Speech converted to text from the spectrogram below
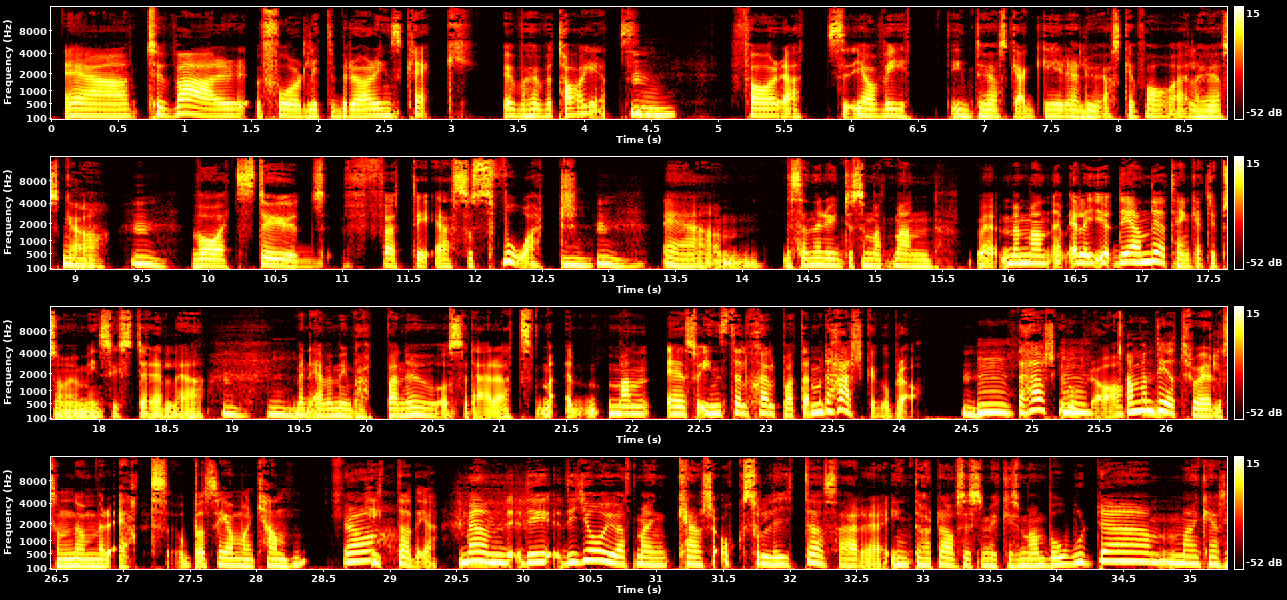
eh, tyvärr får lite beröringsskräck överhuvudtaget. Mm. För att jag vet inte hur jag ska agera eller hur jag ska vara eller hur jag ska Mm. Mm. vara ett stöd för att det är så svårt. Mm. Ehm, sen är det ju inte som att man, men man, eller det enda jag tänker typ som med min syster eller Mm. men även min pappa nu och sådär att man, man är så inställd själv på att men det här ska gå bra. Mm. Det här ska gå Mm. bra. Ja, men det tror jag är liksom nummer ett. Och bara se om man kan Ja, hitta det. men det, det gör ju att man kanske också lite så här inte hört av sig så mycket som man borde. Man kanske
